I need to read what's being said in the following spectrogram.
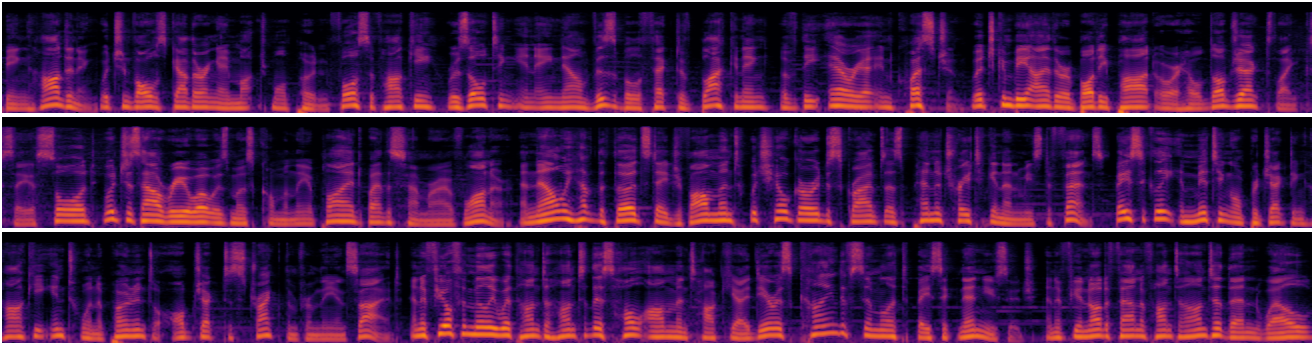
being hardening, which involves gathering a much more potent force of haki, resulting in a now visible effect of blackening of the area in question, which can be either a body part or a held object, like say a sword, which is how Ryuo is most commonly applied by the samurai of Wano. And now we have the third stage of armament, which Hyogoro describes as penetrating an enemy's defense, basically emitting or projecting Haki into an opponent or object to strike them from the inside. And if you're familiar with Hunter Hunter, this whole armament Haki idea is kind of similar to basic Nen usage. And if you're not a fan of Hunter Hunter, then well,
